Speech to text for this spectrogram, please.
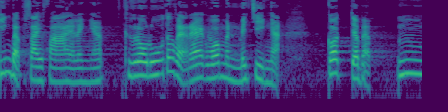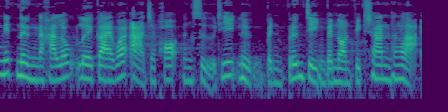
ยิ่งแบบไซไฟอะไรเงี้ย คือเรารู้ตั้งแต่แรกว่ามันไม่จริงอะ่ะ ก็จะแบบนิดนึงนะคะ แล้วเลยกลายว่าอ่านเฉพาะหนังสือที่หนึ่งเป็นเรื่องจริง เป็น non-fiction ทั้งหลาย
